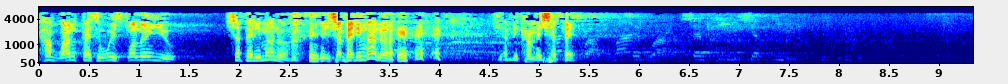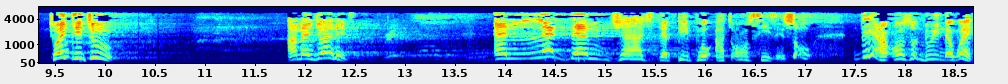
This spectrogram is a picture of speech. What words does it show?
Have one person who is following you. Shepherd Emmanuel. shepherd Emmanuel. you have become a shepherd. 22. I'm enjoying it. And let them judge the people at all seasons. So they are also doing the work.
